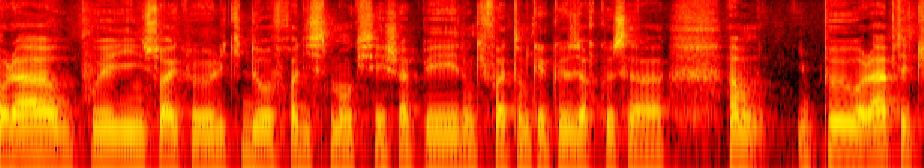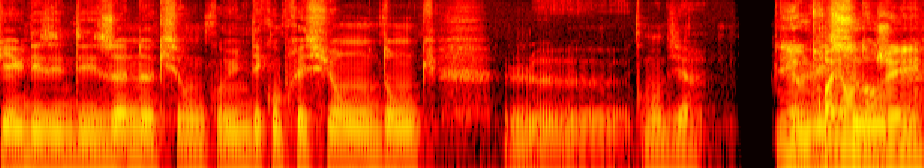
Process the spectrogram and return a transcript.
Voilà, vous pouvez, il y a une histoire avec le liquide de refroidissement qui s'est échappé, donc il faut attendre quelques heures que ça. Enfin bon, il peut, voilà, peut-être qu'il y a eu des, des zones qui, sont, qui ont eu une décompression, donc le. Comment dire L'Hélium Le 3 est en vaisseau- danger.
